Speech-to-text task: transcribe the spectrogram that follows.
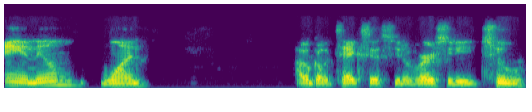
A&M one. I would go Texas University two.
